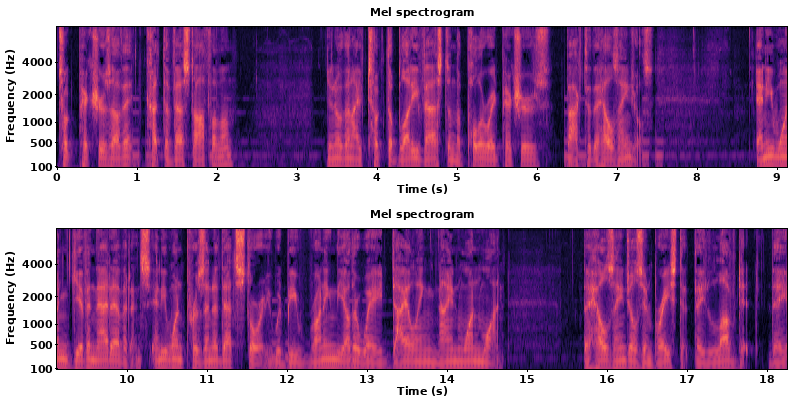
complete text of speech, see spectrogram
took pictures of it, cut the vest off of him. You know, then I took the bloody vest and the Polaroid pictures back to the Hells Angels. Anyone given that evidence, anyone presented that story, would be running the other way, dialing 911. The Hells Angels embraced it. They loved it. They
